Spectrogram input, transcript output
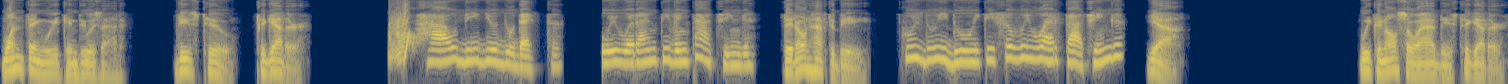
One thing we can do is add these two together. How did you do that? We weren't even touching. They don't have to be. Could we do it if we were touching? Yeah. We can also add these together.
